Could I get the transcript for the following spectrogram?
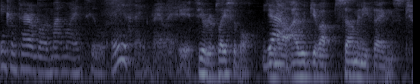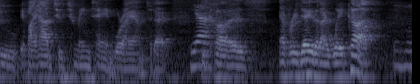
incomparable in my mind to anything really it's irreplaceable. Yeah. You know, I would give up so many things to, if I had to, to maintain where I am today. yeah Because every day that I wake up Mm-hmm.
